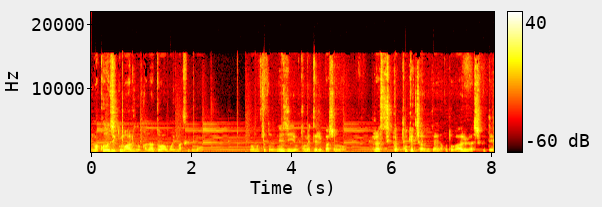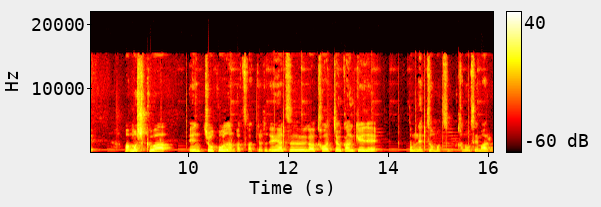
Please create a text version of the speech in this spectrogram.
まあこの時期もあるのかなとは思いますけども、どうちょっとネジを止めてる場所のプラスチックが溶けちゃうみたいなことがあるらしくて、まあ、もしくは延長コードなんか使ってると電圧が変わっちゃう関係で、でも熱を持つ可能性もある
